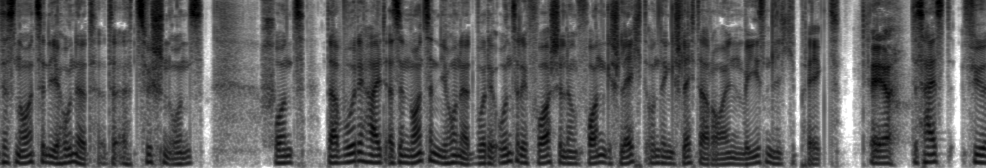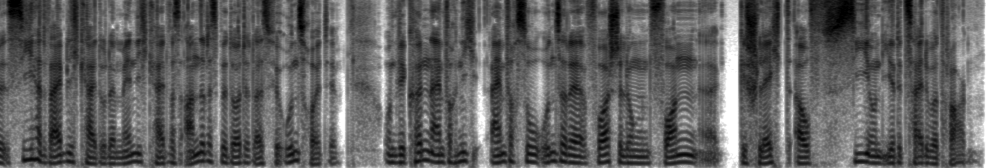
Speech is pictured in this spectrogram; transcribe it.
das 19. Jahrhundert äh, zwischen uns. Und da wurde halt, also im 19. Jahrhundert wurde unsere Vorstellung von Geschlecht und den Geschlechterrollen wesentlich geprägt. Ja, ja. Das heißt, für sie hat Weiblichkeit oder Männlichkeit was anderes bedeutet als für uns heute. Und wir können einfach nicht einfach so unsere Vorstellungen von äh, Geschlecht auf sie und ihre Zeit übertragen.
